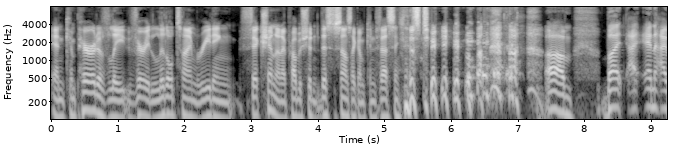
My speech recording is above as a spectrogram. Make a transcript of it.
and comparatively very little time reading fiction. And I probably shouldn't. This sounds like I'm confessing this to you. um, but I, and I,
